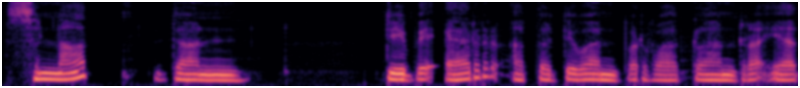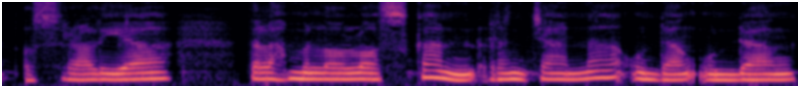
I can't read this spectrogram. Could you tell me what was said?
Senat, dan DPR atau Dewan Perwakilan Rakyat Australia telah meloloskan rencana undang-undang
